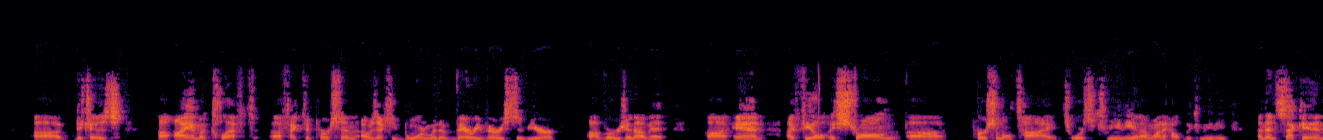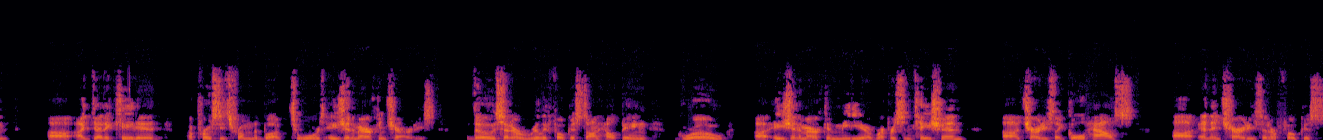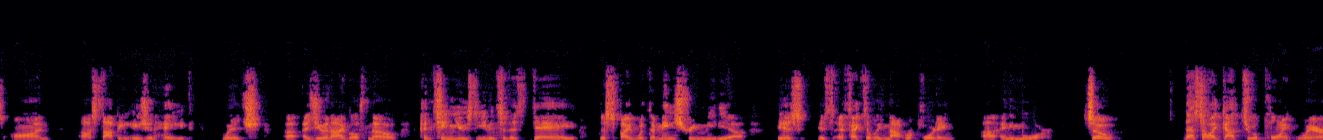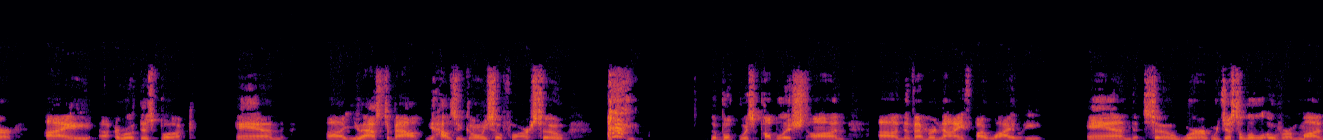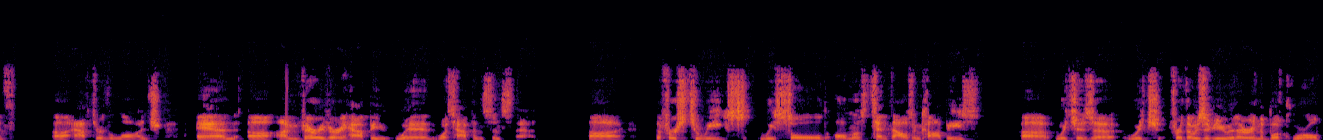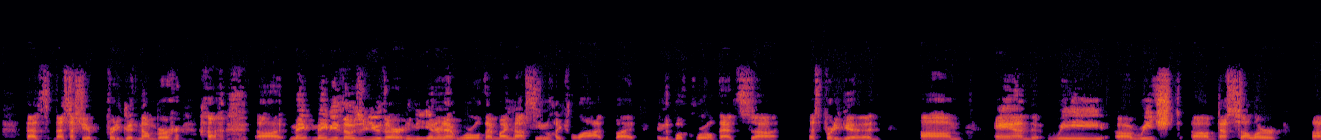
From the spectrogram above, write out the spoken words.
because uh, I am a cleft affected person. I was actually born with a very, very severe uh, version of it. Uh, and I feel a strong uh, personal tie towards the community and I want to help the community. And then, second, uh, I dedicated a proceeds from the book towards Asian American charities, those that are really focused on helping grow uh, Asian American media representation, charities like Gold House, and then charities that are focused on stopping Asian hate, which uh, as you and I both know, continues even to this day, despite what the mainstream media is is effectively not reporting uh, anymore. So that's how I got to a point where I uh, I wrote this book, and uh, you asked about how's it going so far. So the book was published on uh, November 9th by Wiley, and so we're we're just a little over a month uh, after the launch, and I'm very very happy with what's happened since then. Uh, the first two weeks, we sold almost 10,000 copies, uh, which is a which for those of you that are in the book world, that's that's actually a pretty good number. uh, may, maybe those of you that are in the internet world, that might not seem like a lot, but in the book world, that's uh, that's pretty good. Um, and we uh, reached bestseller,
